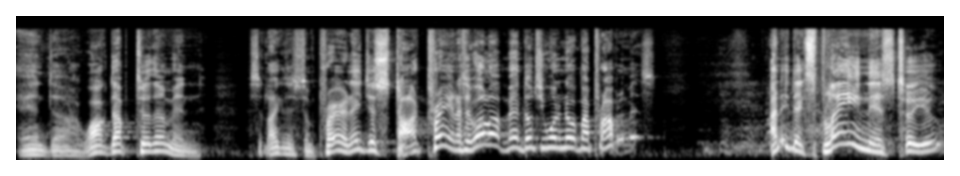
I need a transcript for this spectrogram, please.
And uh, I walked up to them and I said, like, there's some prayer. And they just start praying. I said, well, up, man, don't you want to know what my problem is? I need to explain this to you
